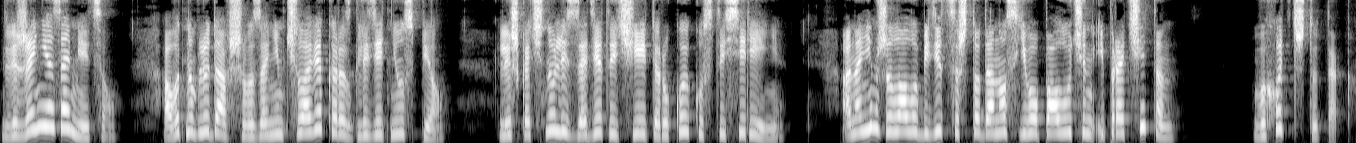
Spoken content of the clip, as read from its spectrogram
Движение заметил, а вот наблюдавшего за ним человека разглядеть не успел. Лишь качнулись задетые чьей-то рукой кусты сирени. Аноним желал убедиться, что донос его получен и прочитан? Выходит, что так.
